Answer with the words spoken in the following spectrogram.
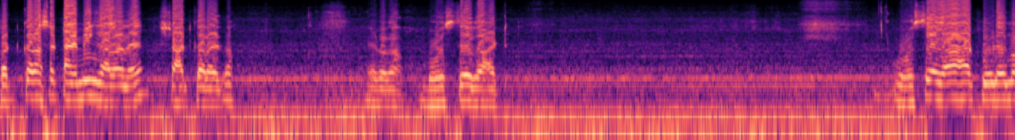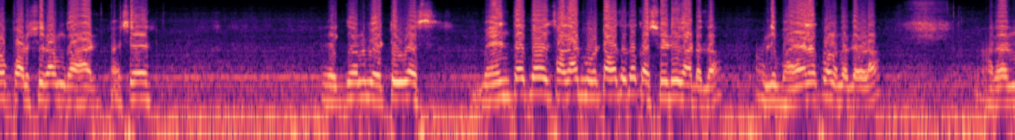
पटकन असा टायमिंग झाला नाही स्टार्ट करायचा. हे बघा भोसते घाट. भोसते घाट पुढे मग परशुराम घाट. असे एक दोन भेटी बस. मेन तर तो सगळ्यात मोठा होता तो कशेडी घाट होता. आणि भयानक पण होता तेवढा. कारण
